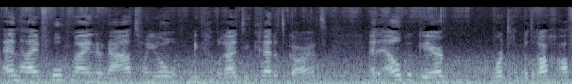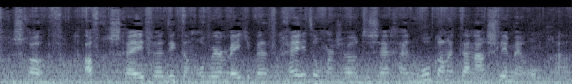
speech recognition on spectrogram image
en hij vroeg mij inderdaad van joh, ik gebruik die creditcard. En elke keer wordt er een bedrag afgeschreven die ik dan alweer een beetje ben vergeten, om maar zo te zeggen. En hoe kan ik daar nou slim mee omgaan?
